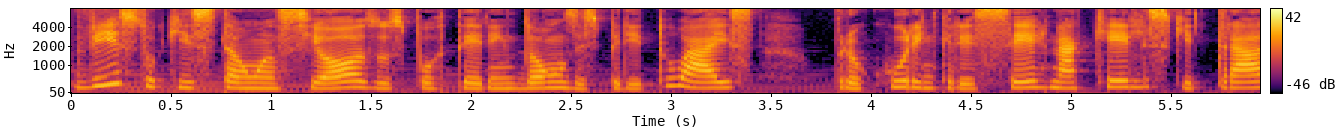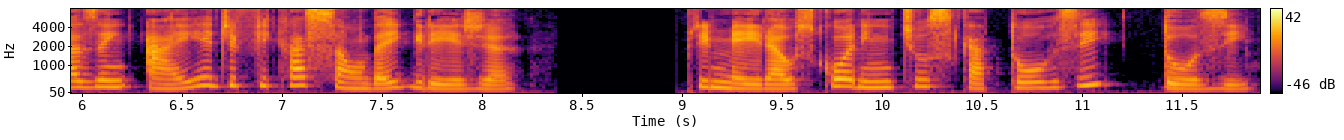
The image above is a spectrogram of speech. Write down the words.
Visto que estão ansiosos por terem dons espirituais, procurem crescer naqueles que trazem a edificação da Igreja. 1 aos Coríntios 14, 12.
